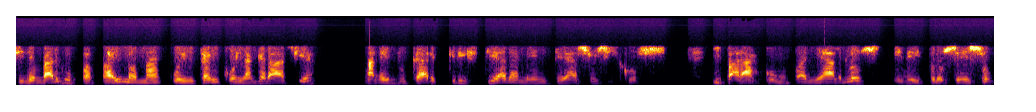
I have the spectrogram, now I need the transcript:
Sin embargo, papá y mamá cuentan con la gracia para educar cristianamente a sus hijos y para acompañarlos en el proceso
